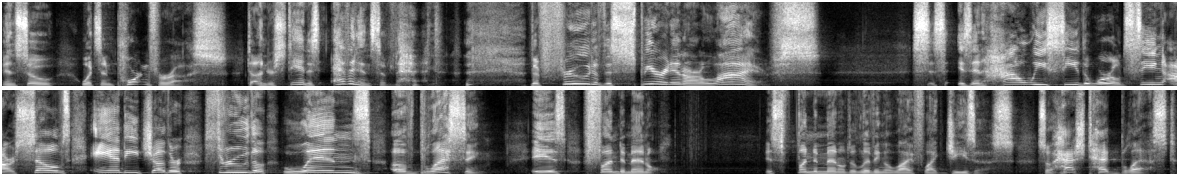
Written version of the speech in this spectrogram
And so, what's important for us to understand is evidence of that. the fruit of the Spirit in our lives is in how we see the world, seeing ourselves and each other through the lens of blessing is fundamental. Is fundamental to living a life like Jesus. So, hashtag blessed.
